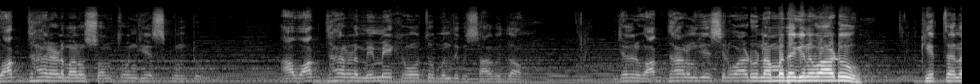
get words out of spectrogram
వాగ్దానాలు మనం సొంతం చేసుకుంటూ ఆ వాగ్దానాలు మేమేకమవుతూ ముందుకు సాగుదాం. జదులు వాగ్దానం చేసిన వాడు నమ్మదగిన వాడు కీర్తన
